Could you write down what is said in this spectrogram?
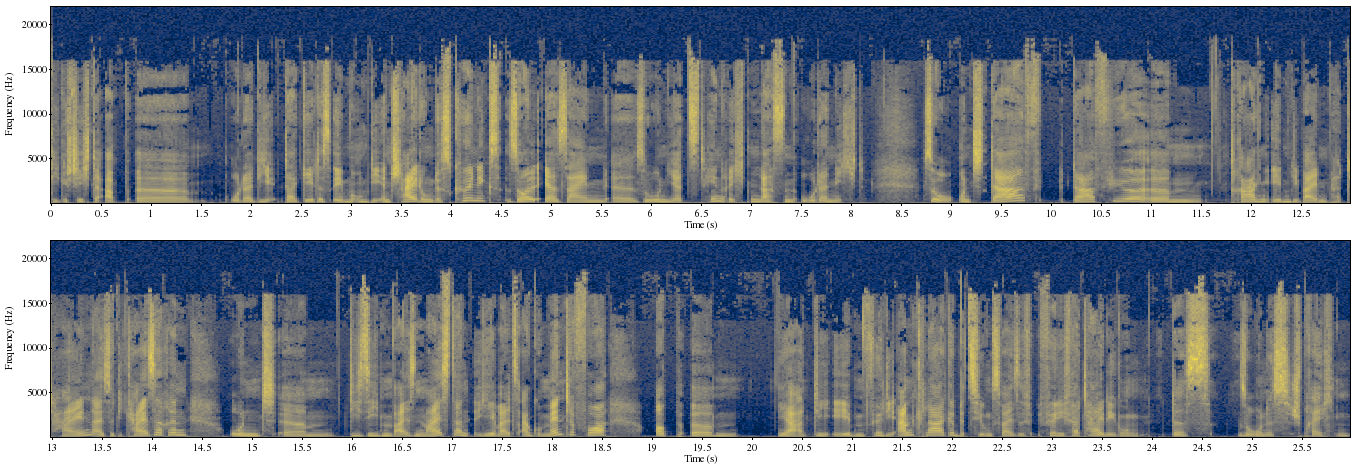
die Geschichte ab, äh, oder die, da geht es eben um die Entscheidung des Königs, soll er seinen äh, Sohn jetzt hinrichten lassen oder nicht. So, und da, dafür ähm, tragen eben die beiden Parteien, also die Kaiserin und ähm, die sieben weisen Meister, jeweils Argumente vor, ob ähm, ja, die eben für die Anklage bzw. für die Verteidigung des Sohnes sprechen.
